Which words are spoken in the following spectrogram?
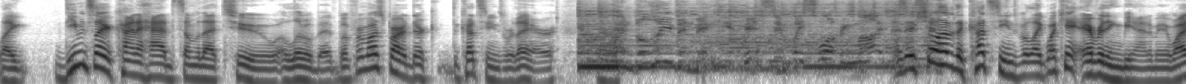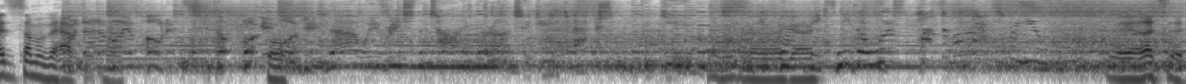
Like Demon Slayer kind of had some of that too, a little bit, but for most part, their the cutscenes were there. And believe in me, it's simply swapping my And they still have the cutscenes, but like, why can't everything be animated? Why does some of it have with that of to? my opponents. The boogie Cool. Woogie. Reached the time where our technique actually begins. Uh, That guy. makes me the worst possible match for you. Yeah, that's it.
